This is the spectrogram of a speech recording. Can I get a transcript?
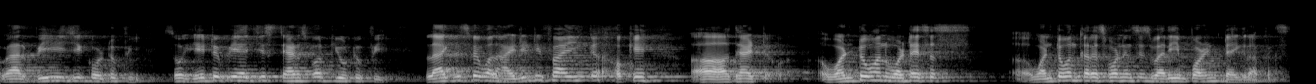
where B is equal to P. So A to P edge stands for Q to P. Like this way while identifying okay uh, that one to one vertices uh, one to one correspondence is very important in digraphs.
